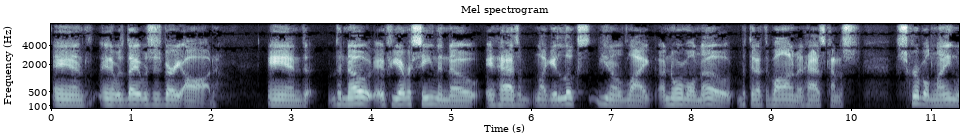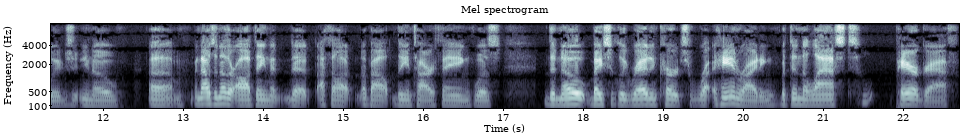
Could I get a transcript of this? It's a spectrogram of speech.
and and it was it was just very odd. And the note, if you ever seen the note, it has like it looks you know like a normal note, but then at the bottom it has kind of scribbled language, you know. Um, and that was another odd thing that that I thought about the entire thing was the note basically read in Kurt's handwriting, but then the last paragraph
